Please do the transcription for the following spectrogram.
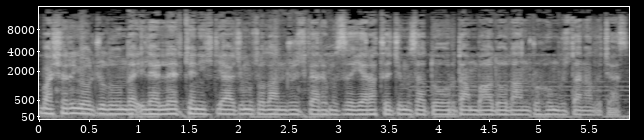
Başarı yolculuğunda ilerlerken ihtiyacımız olan rüzgarımızı yaratıcımıza doğrudan bağlı olan ruhumuzdan alacağız.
